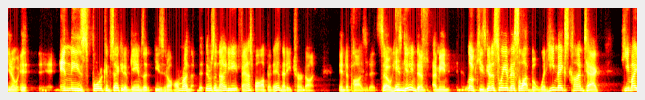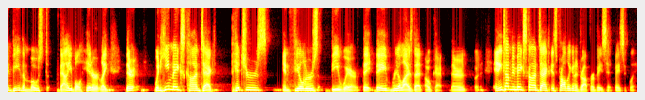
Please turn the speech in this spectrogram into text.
you know, it, in these four consecutive games that he's hit a home run, there was a 98 fastball up and in that he turned on and deposited. So he's and, getting to, I mean, look, he's going to swing and miss a lot, but when he makes contact, he might be the most valuable hitter. Like there, when he makes contact, pitchers and fielders beware. They they realize that okay, there anytime he makes contact, it's probably going to drop for a base hit, basically.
